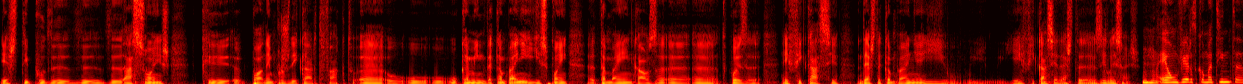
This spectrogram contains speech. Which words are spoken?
este tipo de, de de, ações que eh, podem prejudicar de facto uh, o, o, o, caminho da campanha e isso põe uh, também em causa uh, depois a, a, eficácia desta campanha e, o, e, a eficácia destas eleições. Uhum. É um verde com uma tinta,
